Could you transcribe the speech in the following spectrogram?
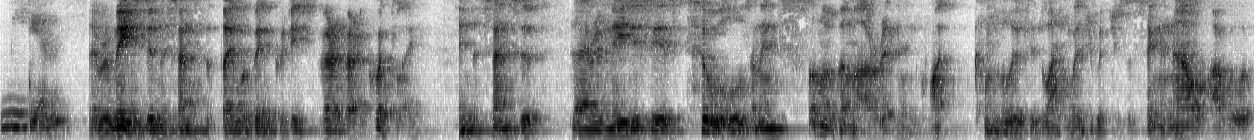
medium? They were immediate in the sense that they were being produced very, very quickly. In the sense of their immediacy as tools, I mean, some of them are written in quite convoluted language, which as a singer now I will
